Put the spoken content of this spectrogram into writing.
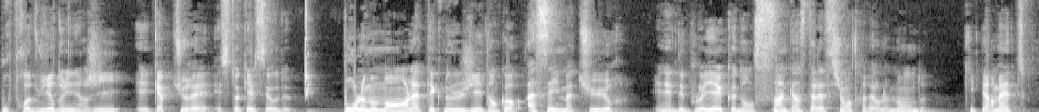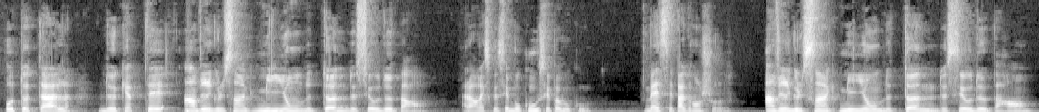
pour produire de l'énergie et capturer et stocker le CO2. Pour le moment, la technologie est encore assez immature et n'est déployée que dans 5 installations à travers le monde, qui permettent au total de capter 1,5 million de tonnes de CO2 par an. Alors est-ce que c'est beaucoup ou c'est pas beaucoup? Ben c'est pas grand chose. 1,5 million de tonnes de CO2 par an,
